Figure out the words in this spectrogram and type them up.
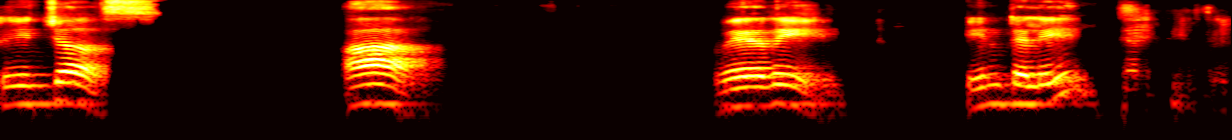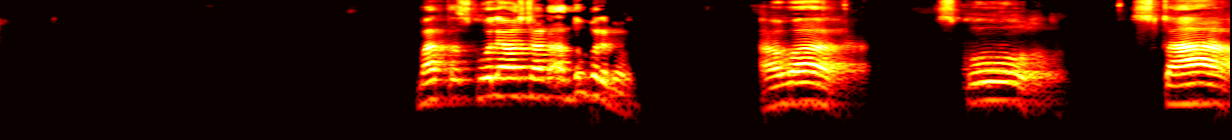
teachers are very intelligent ಮತ್ತ ಸ್ಕೂಲ್ ಯಾವ ಸ್ಟಾರ್ಟ್ ಅದು ಬರೀಬಹುದು ಅವರ್ ಸ್ಕೂಲ್ ಸ್ಟಾರ್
